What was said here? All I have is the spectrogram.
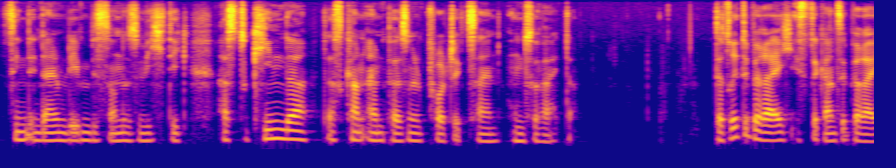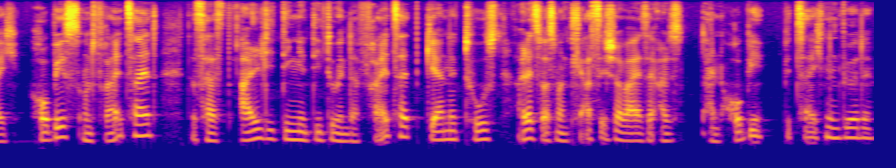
sind in deinem Leben besonders wichtig, hast du Kinder, das kann ein Personal Project sein und so weiter. Der dritte Bereich ist der ganze Bereich Hobbys und Freizeit. Das heißt, all die Dinge, die du in der Freizeit gerne tust, alles, was man klassischerweise als ein Hobby bezeichnen würde.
